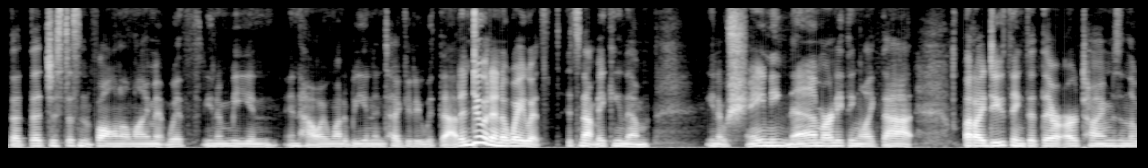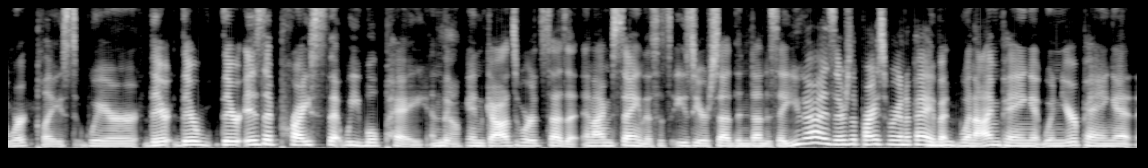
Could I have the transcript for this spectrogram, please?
that that just doesn't fall in alignment with you know me and and how I want to be in integrity with that and do it in a way that's it's not making them you know shaming them or anything like that. But I do think that there are times in the workplace where there there there is a price that we will pay and the, Yeah. and God's word says it. And I'm saying this it's easier said than done to say you guys there's a price we're going to pay. But mm-hmm. when I'm paying it when you're paying it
